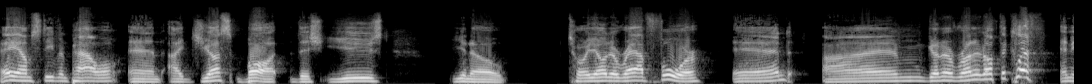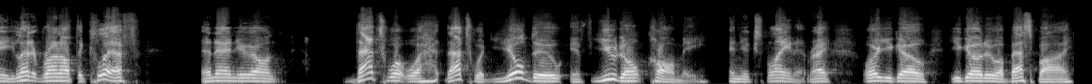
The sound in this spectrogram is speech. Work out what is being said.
hey i'm stephen powell and i just bought this used you know toyota rav4 and I'm gonna run it off the cliff, and you let it run off the cliff, and then you're going, that's what will, that's what you'll do if you don't call me, and you explain it, right? Or you go, you go to a Best Buy,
